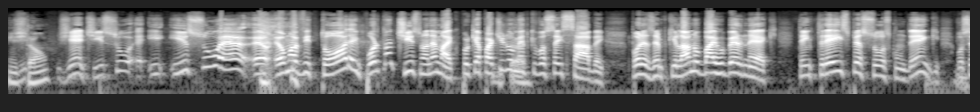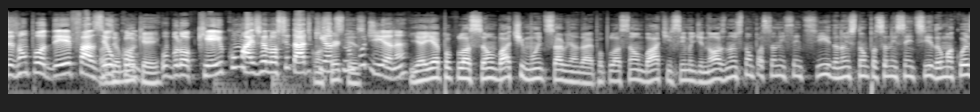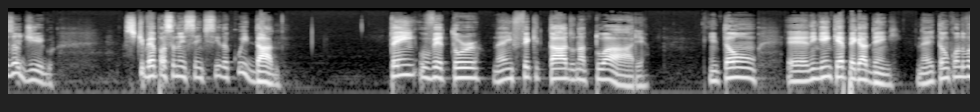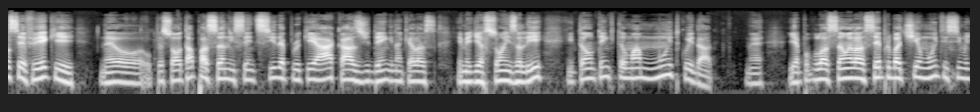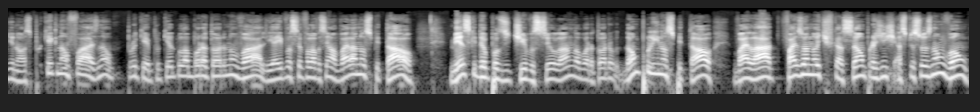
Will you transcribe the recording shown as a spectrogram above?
Então. Gente, isso, é, isso é, é, é uma vitória importantíssima, né, Maico? Porque a partir do momento que vocês sabem, por exemplo, que lá no bairro Bernec tem três pessoas com dengue, vocês vão poder fazer, Fazer o, o bloqueio. o bloqueio com mais velocidade Com que antes não certeza. podia, né? E aí a população bate muito, sabe, Jandai? A população bate em cima de nós, não estão passando inseticida, não estão passando inseticida. Uma coisa eu digo, se estiver passando inseticida, cuidado. Tem o vetor né, infectado na tua área. Então, eh, ninguém quer pegar dengue. Né? Então, quando você vê que né, o, o pessoal está passando inseticida é porque há casos de dengue naquelas imediações ali. Então, tem que tomar muito cuidado. Né? E a população ela sempre batia muito em cima de nós. Por que, que não faz? Não, por quê? Porque o laboratório não vale. E aí você falava assim, ó, vai lá no hospital, mesmo que deu positivo seu lá no laboratório, dá um pulinho no hospital, vai lá, faz uma notificação pra gente. As pessoas não vão,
